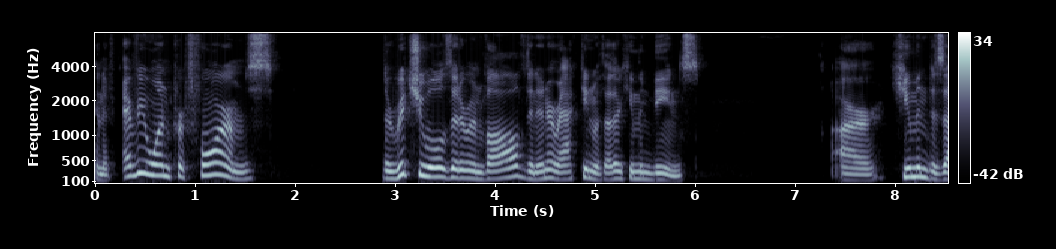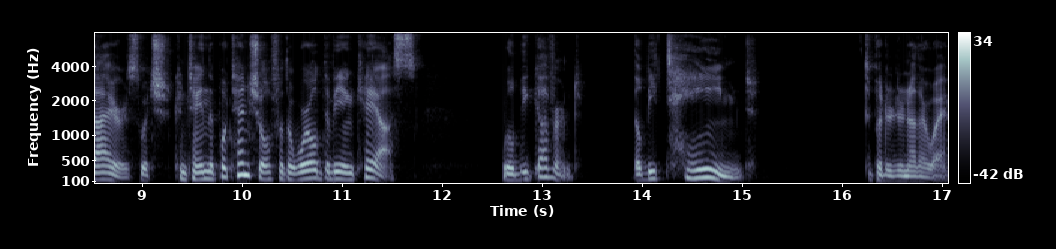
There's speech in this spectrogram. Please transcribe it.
And if everyone performs the rituals that are involved in interacting with other human beings, our human desires which contain the potential for the world to be in chaos, will be governed. They'll be tamed, to put it another way.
